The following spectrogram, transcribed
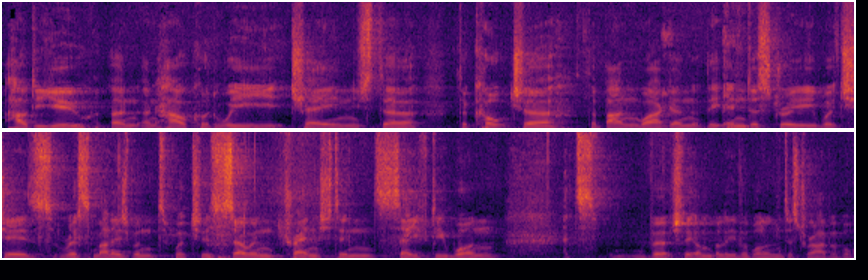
how do you and, and how could we change the, the culture, the bandwagon, the industry, which is risk management, which is so entrenched in safety one, it's virtually unbelievable and indescribable.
